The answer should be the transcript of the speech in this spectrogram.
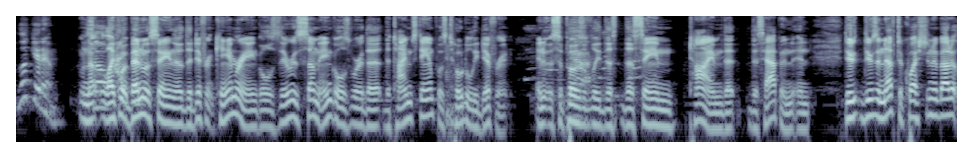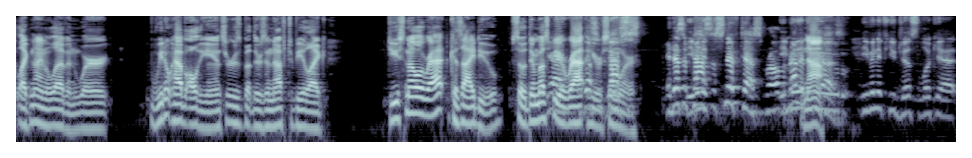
Look at him. No, So like I what Ben think- was saying though, the different camera angles. There was some angles where the the timestamp was totally different, and it was supposedly the the same time that this happened. And there, there's enough to question about it, like 9/11, where we don't have all the answers, but there's enough to be like, do you smell a rat? Because I do. So there must be a rat doesn't here pass- somewhere. It doesn't Even pass if- the sniff test, bro. even None if, of Nah. you, even if you just look at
